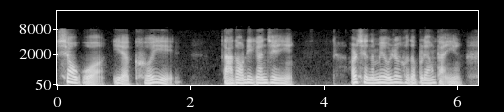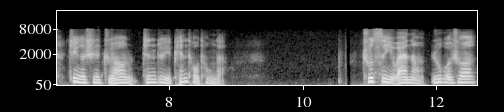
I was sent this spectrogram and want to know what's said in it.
效果也可以达到立竿见影，而且呢没有任何的不良反应。这个是主要针对偏头痛的。除此以外呢，如果说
